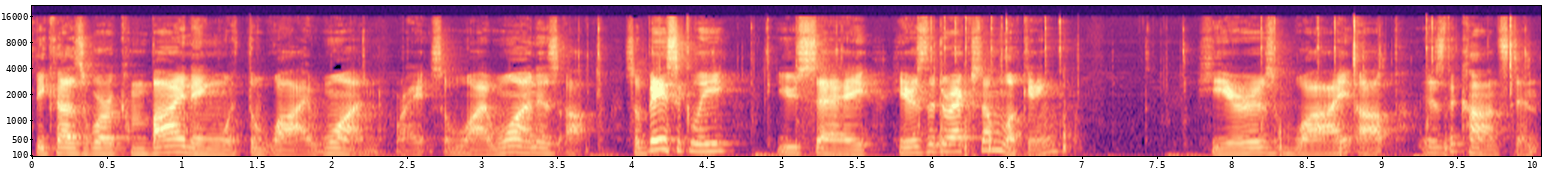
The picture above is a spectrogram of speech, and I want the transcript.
because we're combining with the y1, right? So y1 is up. So basically, you say, here's the direction I'm looking. Here's y up is the constant.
